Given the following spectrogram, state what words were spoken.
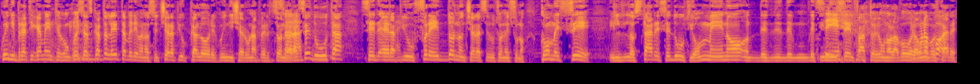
Quindi praticamente con questa scatoletta vedevano se c'era più calore, quindi c'era una persona era seduta, se era più freddo non c'era seduto nessuno. Come se il- lo stare seduti o meno de- de- de- definisse Sì. il fatto che uno lavora, uno, uno può stare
